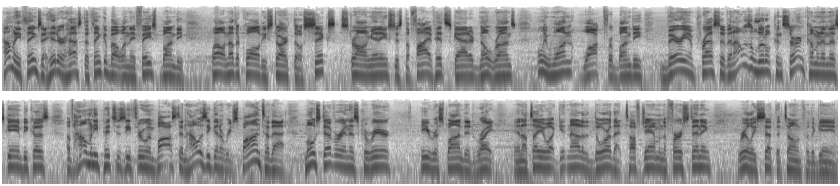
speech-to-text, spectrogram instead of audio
how many things a hitter has to think about when they face Bundy. Well, another quality start, though. Six strong innings, just the five hits scattered, no runs, only one walk for Bundy. Very impressive. And I was a little concerned coming in this game because of how many pitches he threw in Boston. How is he going to respond to that? Most ever in his career, he responded right. And I'll tell you what, getting out of the door, that tough jam in the first inning, really set the tone for the game.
